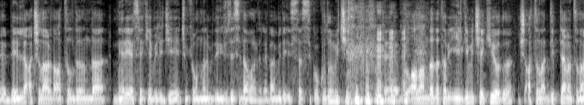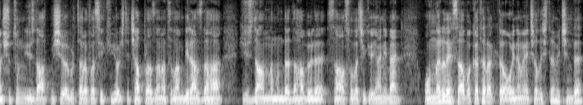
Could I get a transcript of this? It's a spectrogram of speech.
e, belli açılarda atıldığında nereye sekebileceği çünkü onların bir de yüzdesi de vardır. E, ben bir de istatistik okuduğum için e, bu alanda da tabii ilgimi çekiyordu. İşte atılan dipten atılan şutun %60'ı öbür tarafa sekiyor. İşte çaprazdan atılan biraz daha yüzde anlamında daha böyle sağa sola çekiyor. Yani ben onları da hesaba katarak da oynamaya çalıştığım için de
